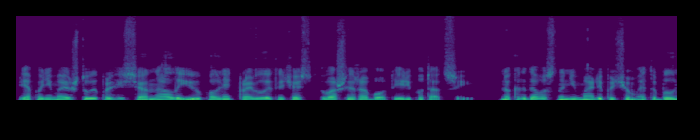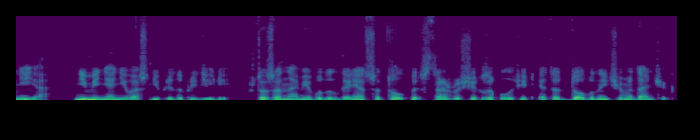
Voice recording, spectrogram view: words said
Я понимаю, что вы профессионалы, и выполнять правила — это часть вашей работы и репутации. Но когда вас нанимали, причем это был не я, ни меня, ни вас не предупредили, что за нами будут гоняться толпы, страждущих заполучить этот долбанный чемоданчик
